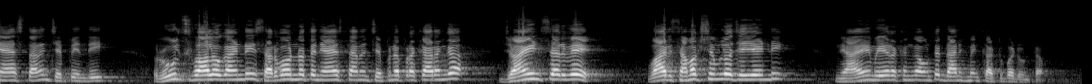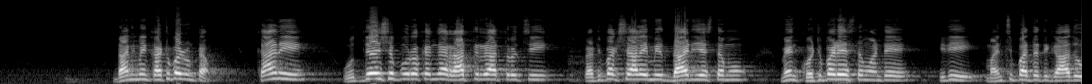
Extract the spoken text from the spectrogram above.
న్యాయస్థానం చెప్పింది. రూల్స్ ఫాలో కాండి సర్వోన్నత న్యాయస్థానం చెప్పిన ప్రకారంగా జాయింట్ సర్వే వారి సమక్షంలో చేయండి. న్యాయం ఏ రకంగా ఉంటే దానికి మేము కట్టుబడి ఉంటాం. దానికి మేము కట్టుబడి ఉంటాం. కానీ ఉద్దేశపూర్వకంగా రాత్రి రాత్రి వచ్చి ప్రతిపక్షాలే మీరు దాడి చేస్తాము మేము కొట్టిపడేస్తాము అంటే ఇది మంచి పద్ధతి కాదు.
